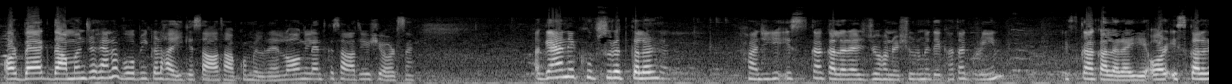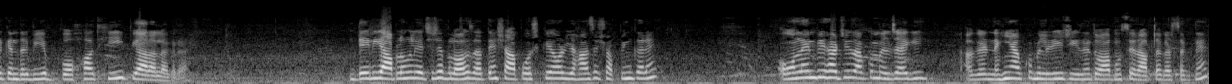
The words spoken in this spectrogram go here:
और बैक दामन जो है ना, वो भी कढ़ाई के साथ आपको मिल रहे हैं। लॉन्ग लेंथ के साथ ये शर्ट्स हैं। अगैन एक खूबसूरत कलर हाँ जी, ये इसका कलर है जो हमने शुरू में देखा था ग्रीन इसका कलर है ये। और इस कलर के अंदर भी ये बहुत ही प्यारा लग रहा है। डेली आप लोगों के लिए अच्छे अच्छे ब्लॉग्स आते हैं शापोश के, और यहाँ से शॉपिंग करें। ऑनलाइन भी हर चीज़ आपको मिल जाएगी। अगर नहीं आपको मिल रही चीज़ें तो आप मुझसे रबता कर सकते हैं।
